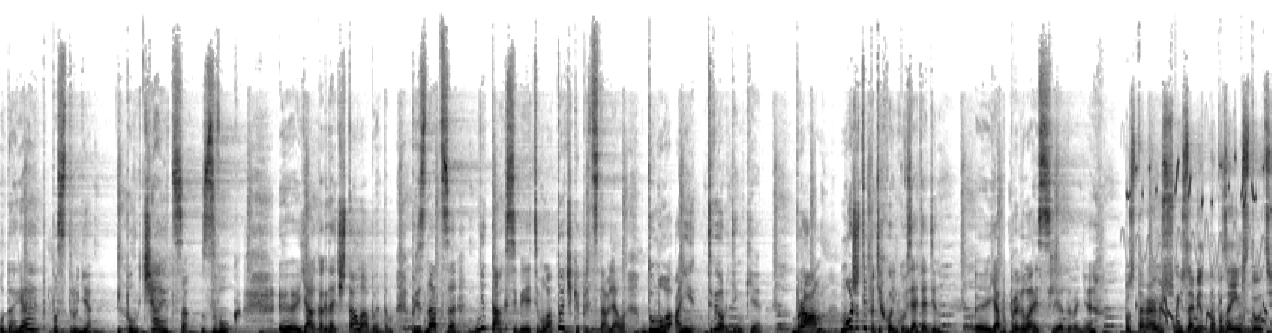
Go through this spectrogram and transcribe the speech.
ударяет по струне и получается звук. Э, я, когда читала об этом, признаться, не так себе эти молоточки представляла. Думала, они тверденькие. Брам, можете потихоньку взять один? Э, я бы провела исследование. Постараюсь незаметно позаимствовать.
